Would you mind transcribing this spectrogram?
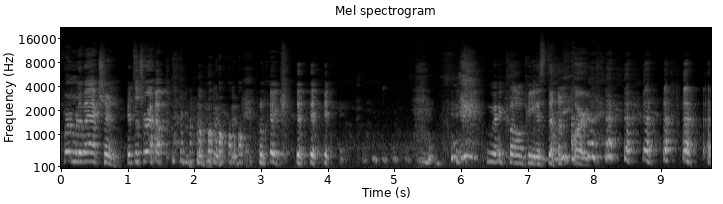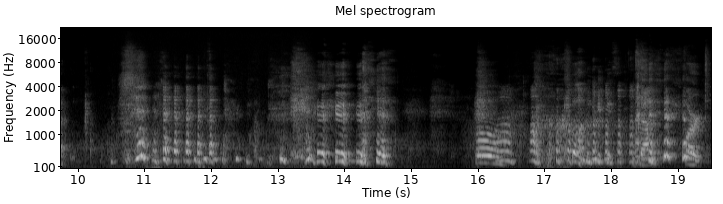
Affirmative action. It's a trap. like, we're calling penis dot fart. oh, penis dot fart.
